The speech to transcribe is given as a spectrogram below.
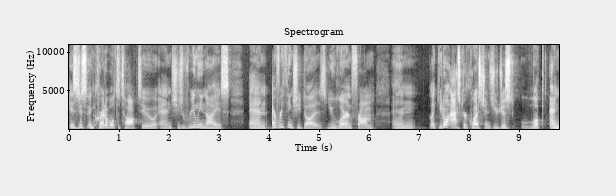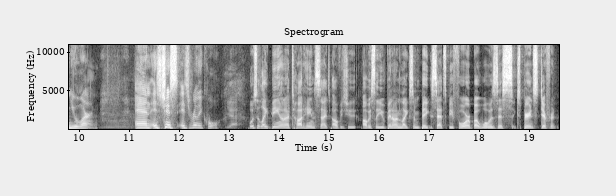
is just incredible to talk to and she's really nice and everything she does you learn from and like you don't ask her questions you just look and you learn and it's just it's really cool Yeah. What was it like being on a Todd Haynes set? Obviously, obviously you've been on like some big sets before, but what was this experience different?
